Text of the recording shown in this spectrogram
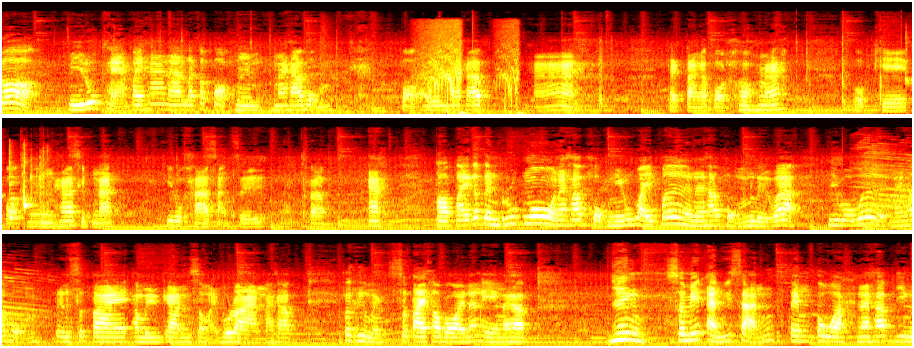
ก็มีลูกแถมไป 5 นัดแล้วก็ปอกเงินนะครับผมปอกเงินนะครับอ่าแตกต่างกับปอกทองนะโอเคปอกเงิน 50 นัดที่ลูกค้าสั่งซื้อนะครับอะต่อไปก็เป็นลูกโม่นะครับ 6 นิ้วไวเปอร์นะครับผมหรือว่า revolver นะครับผมเป็นสไตล์อเมริกันสมัยโบราณนะครับ ก็คือเหมือนสไตล์คาวบอยนั่นเองนะครับ ยิงสมิธแอนด์วิสันเต็มตัวนะครับ ยิง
